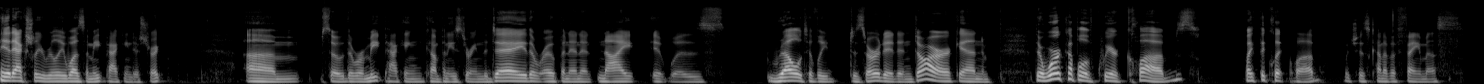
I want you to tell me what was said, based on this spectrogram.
it actually really was a meatpacking district. Um, so there were meatpacking companies during the day that were open, and at night it was relatively deserted and dark. And there were a couple of queer clubs, like the Clit Club, which is kind of a famous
